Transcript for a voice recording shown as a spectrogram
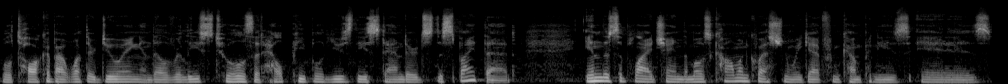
will talk about what they're doing and they'll release tools that help people use these standards. Despite that, in the supply chain, the most common question we get from companies is,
